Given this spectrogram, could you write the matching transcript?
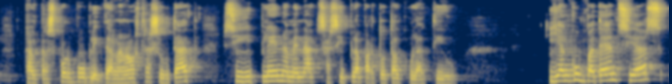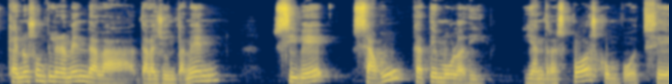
que el transport públic de la nostra ciutat sigui plenament accessible per tot el col·lectiu. Hi ha competències que no són plenament de l'Ajuntament, la, si bé segur que té molt a dir. Hi ha transports, com pot ser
